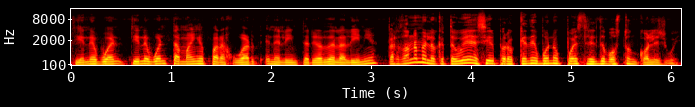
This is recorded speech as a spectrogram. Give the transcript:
tiene buen, tiene buen tamaño para jugar en el interior de la línea. Perdóname lo que te voy a decir, pero qué de bueno puede salir de Boston College, güey.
